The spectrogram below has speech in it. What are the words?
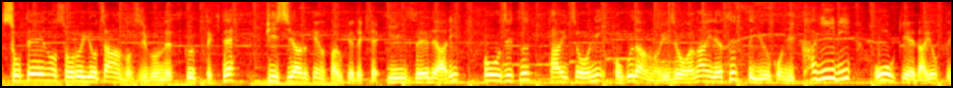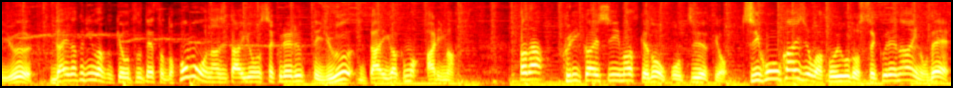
所定の書類をちゃんと自分で作ってきて PCR 検査受けてきて陰性であり当日体調に特段の異常がないですっていう子に限り OK だよっていう大学入学共通テストとほぼ同じ対応してくれるっていう大学もあります。ただ繰り返し言いますけどこっちですよ。地方会場はそういうことをしてくれないので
